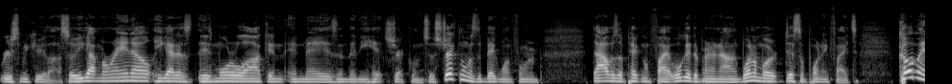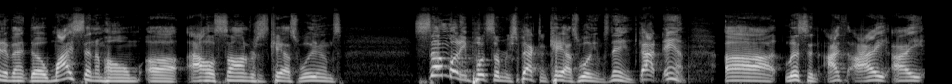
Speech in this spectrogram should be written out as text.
Rhys McKee lost. So he got Moreno. He got his, his mortal lock in, in Mayes, and then he hit Strickland. So Strickland was the big one for him. That was a pick 'em fight. We'll get to Brennan Allen. One of the more disappointing fights. Co-main event though. My send him home. Uh, Al Hassan versus Khaos Williams. Somebody put some respect on Khaos Williams' name. God damn. Uh, listen, I I I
